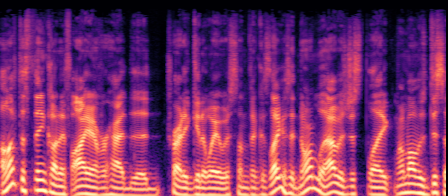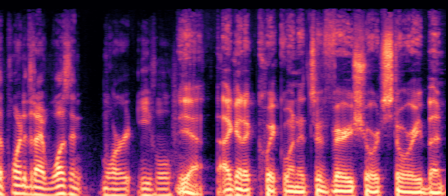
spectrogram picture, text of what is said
i'll have to think on if i ever had to try to get away with something because like i said normally i was just like my mom was disappointed that i wasn't more evil Yeah, I got a quick one. It's a very short story, but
